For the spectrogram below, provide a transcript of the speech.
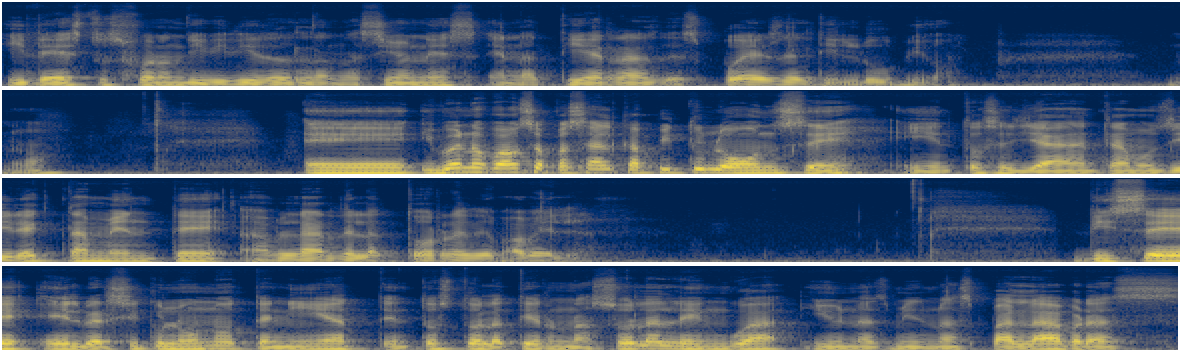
y de estos fueron divididas las naciones en la tierra después del diluvio. ¿No? Eh, y bueno, vamos a pasar al capítulo 11 y entonces ya entramos directamente a hablar de la torre de Babel. Dice el versículo 1, tenía entonces toda la tierra una sola lengua y unas mismas palabras.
